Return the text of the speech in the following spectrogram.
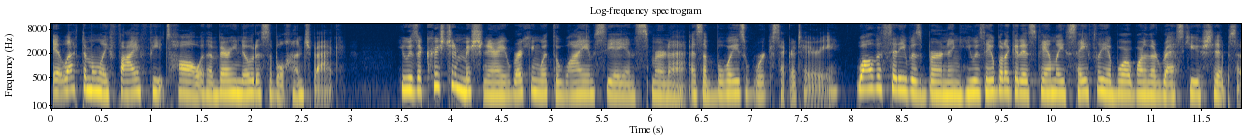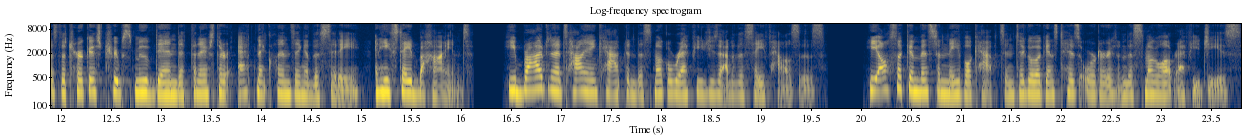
It left him only five feet tall with a very noticeable hunchback. He was a Christian missionary working with the YMCA in Smyrna as a boys' work secretary. While the city was burning, he was able to get his family safely aboard one of the rescue ships as the Turkish troops moved in to finish their ethnic cleansing of the city, and he stayed behind. He bribed an Italian captain to smuggle refugees out of the safe houses. He also convinced a naval captain to go against his orders and to smuggle out refugees.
